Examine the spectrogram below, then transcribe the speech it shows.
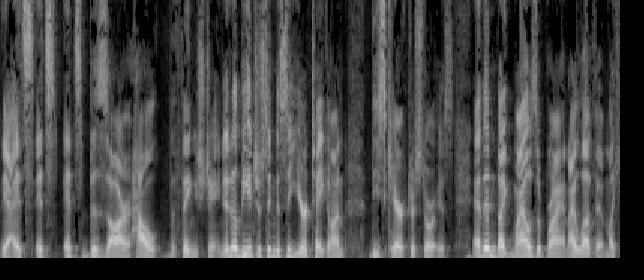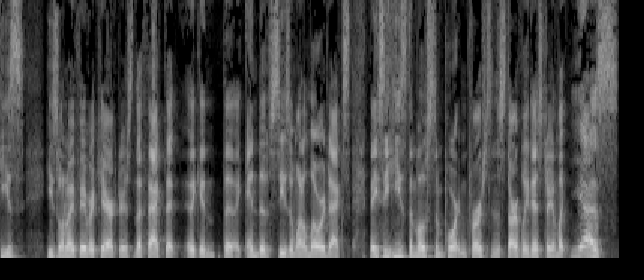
yeah. It's it's it's bizarre how the things change, and it'll be interesting to see your take on these character stories. And then like Miles O'Brien, I love him. Like he's he's one of my favorite characters. And the fact that like in the end of season one of Lower Decks, they see he's the most important person in Starfleet history. I'm like, yes,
